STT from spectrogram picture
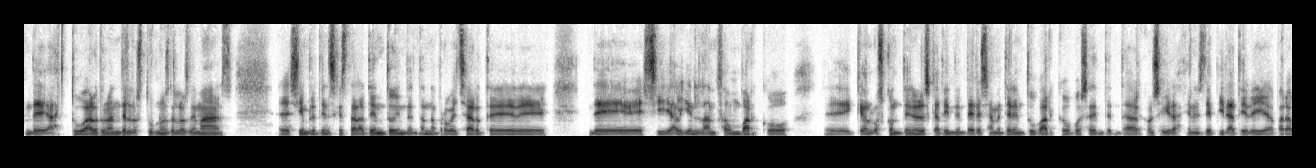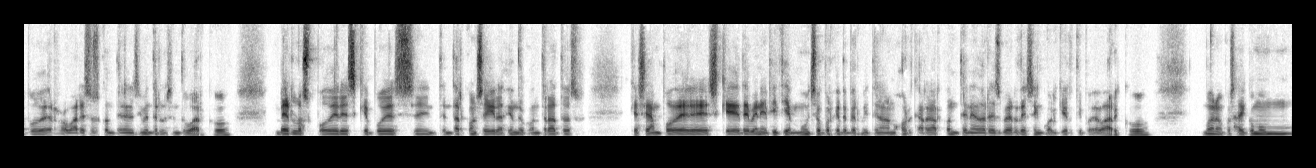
de actuar durante los turnos de los demás. Eh, siempre tienes que estar atento, intentando aprovecharte de, si alguien lanza un barco eh, que los contenedores que a ti te interesa meter en tu barco, pues a intentar conseguir acciones de piratería para poder robar esos contenedores y meterlos en tu barco. Ver los poderes que puedes eh, intentar conseguir haciendo contratos que sean poderes que te beneficien mucho porque te permiten a lo mejor cargar contenedores verdes en cualquier tipo de barco. Bueno, pues hay como un,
